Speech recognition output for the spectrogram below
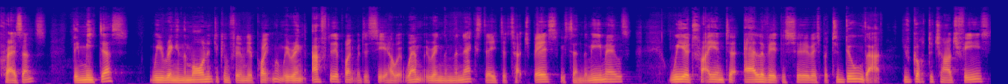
presence, they meet us. We ring in the morning to confirm the appointment. We ring after the appointment to see how it went. We ring them the next day to touch base. We send them emails. We are trying to elevate the service, but to do that, you've got to charge fees.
